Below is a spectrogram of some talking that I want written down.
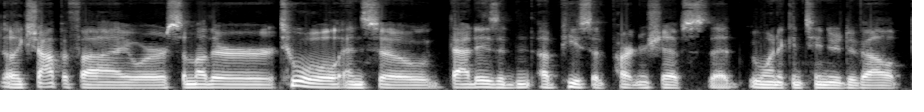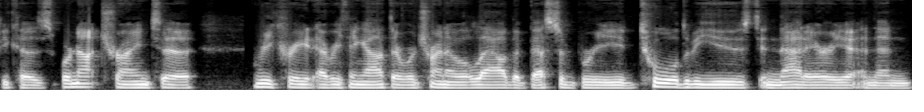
like Shopify or some other tool. And so that is a, a, piece of partnerships that we want to continue to develop because we're not trying to recreate everything out there. We're trying to allow the best of breed tool to be used in that area and then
